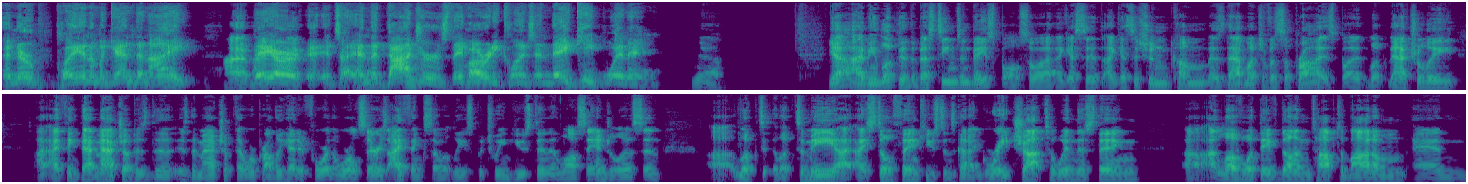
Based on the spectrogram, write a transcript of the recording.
and they're playing them again tonight. I, they I- are. I- it's and the Dodgers. They've already clinched, and they keep winning. Yeah. Yeah, I mean, look, they're the best teams in baseball, so I I guess it, I guess it shouldn't come as that much of a surprise. But look, naturally, I, I think that matchup is the is the matchup that we're probably headed for in the World Series. I think so, at least between Houston and Los Angeles. And uh, look, to, look to me, I, I still think Houston's got a great shot to win this thing. Uh, I love what they've done top to bottom, and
